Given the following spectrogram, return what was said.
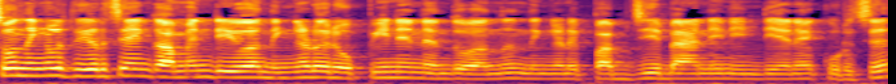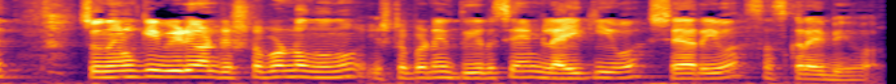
സോ നിങ്ങൾ തീർച്ചയായും കമന്റ് ചെയ്യുക നിങ്ങളുടെ ഒരു ഒപ്പീനിയൻ എന്തുവാന്ന് നിങ്ങളുടെ പബ്ജി ബാൻ ഇൻ ഇന്ത്യനെ കുറിച്ച്. സോ നിങ്ങൾക്ക് ഈ വീഡിയോ കണ്ട് ഇഷ്ടപ്പെടണമെന്ന് തോന്നുന്നു. ഇഷ്ടപ്പെട്ടെങ്കിൽ തീർച്ചയായും ലൈക്ക് ചെയ്യുക ഷെയർ ചെയ്യുക സബ്സ്ക്രൈബ് ചെയ്യുക.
